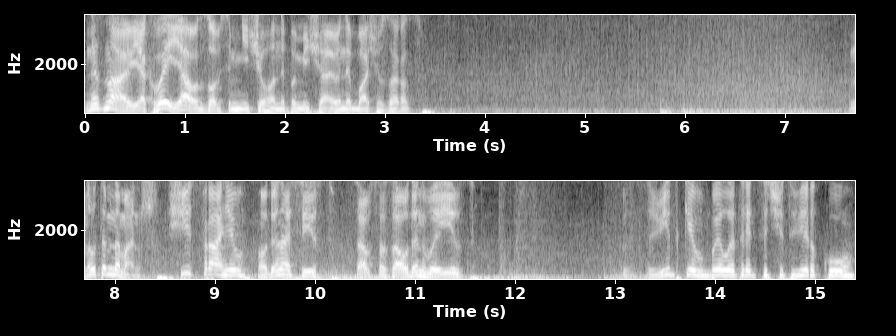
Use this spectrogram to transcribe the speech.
Не знаю, як ви, я от зовсім нічого не помічаю, не бачу зараз. Ну, тим не менш, 6 фрагів, один асіст, це все за один виїзд. Звідки вбили 34-ку?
